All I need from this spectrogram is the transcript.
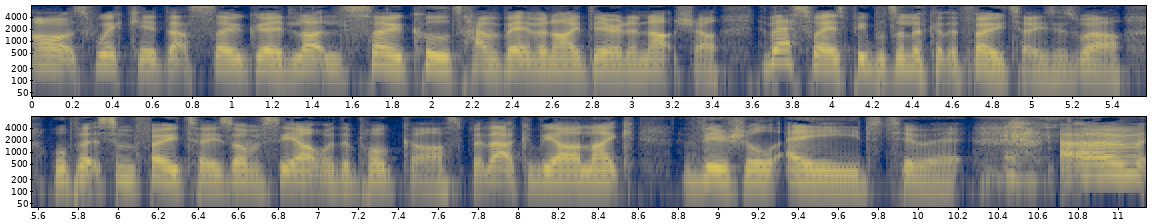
Oh it's wicked. That's so good. Like so cool to have a bit of an idea in a nutshell. The best way is people to look at the photos as well. We'll put some photos obviously up with the podcast but that could be our like visual aid to it. Um,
